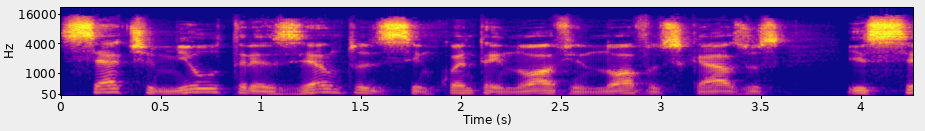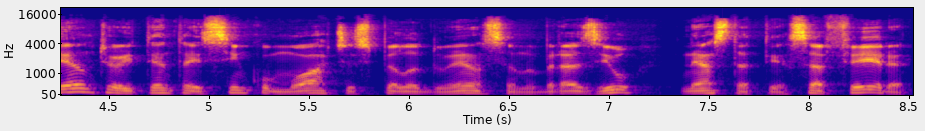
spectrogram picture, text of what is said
7.359 novos casos e 185 mortes pela doença no Brasil nesta terça-feira,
